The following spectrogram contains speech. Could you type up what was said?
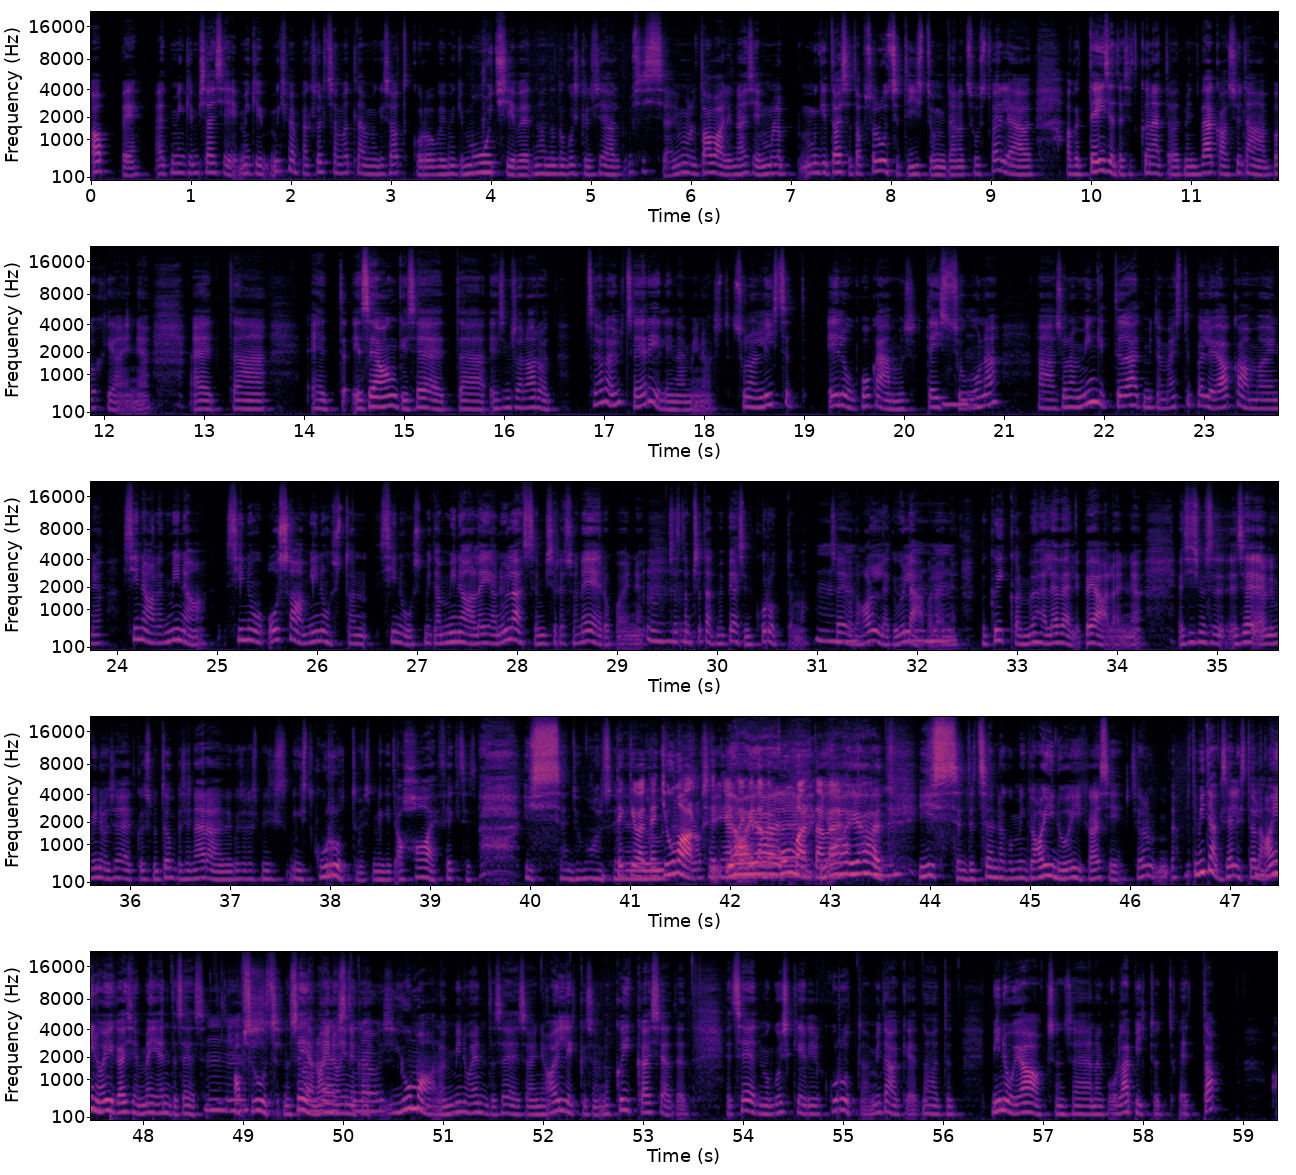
appi et mingi mis asi mingi miks me peaks üldse mõtlema mingi Sadhguru või mingi mochi või et noh nad on kuskil seal mis on jumala tavaline asi mulle mingid asjad absoluutselt ei istu mida nad suust välja ajavad aga teised asjad kõnetavad mind väga südamepõhja onju. et äh, et ja see ongi see et ja siis ma saan aru et sa ei ole üldse eriline minust. Sul on lihtsalt elukogemus teistsugune. Mm -hmm. sul on mingid tõed mida me hästi palju jagame onju. Sina oled mina sinu osa minust on sinus mida mina leian üles ja mis resoneerub onju Mhm. see tähendab seda et me ei pea sind kurutama mm -hmm. Mhm. see ei ole all ega üleval Mhm. onju me kõik oleme ühe leveli peal onju ja siis ma see oli minu see et kus ma tõmbasin ära nagu sellest mingist mingist kurutamisest mingid ahaa-efektid oh, issand jumal see tekivad need jumalused nii-öelda, keda me kummardame. jaa, jaa, et issand, et see on nagu mingi ainuõige asi, see ei ole, noh, mitte midagi sellist ei ole, ainuõige asi on meie enda sees mm. Mhm. -hmm. absoluutselt, no see on ainuõige jumal on minu enda sees on ju, allikas on noh, kõik asjad, et et see, et ma kuskil kurutan midagi, et noh, et, et minu jaoks on see nagu läbitud etapp,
